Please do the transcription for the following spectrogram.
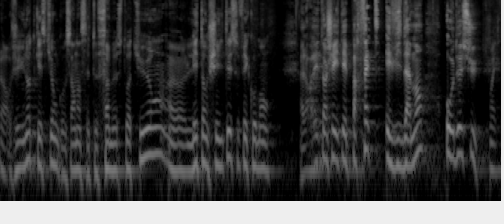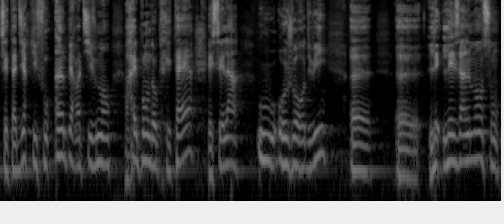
Alors j'ai une autre question concernant cette fameuse toiture. L'étanchéité se fait comment? Alors l'étanchéité parfaite, évidemment, au-dessus. Oui. C'est-à-dire qu'il faut impérativement répondre aux critères, et c'est là où aujourd'hui euh, euh, les, les Allemands sont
